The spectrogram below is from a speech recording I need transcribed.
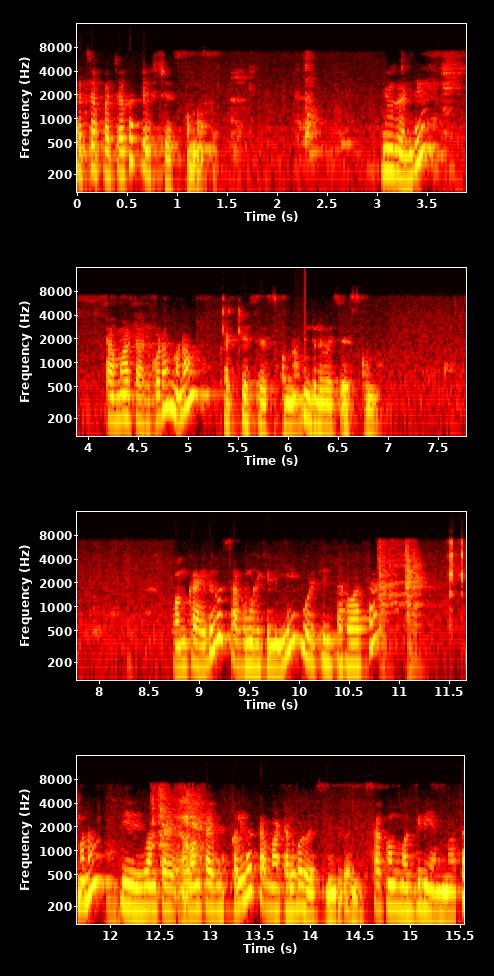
పచ్చా పచ్చాగా పేస్ట్ చేసుకున్నాం. ఇవిగండి టమాటాలు కూడా మనం కట్ చేసేసుకున్నాం ఇందులో వేసేసుకున్నాం. వంకాయలు సగం ఉడికినాయి. ఉడికిన తర్వాత మనం ఈ వంకాయ వంకాయ ముక్కల్లో టమాటాలు కూడా వేసుకుంటుంది సగం మగ్గినాయి అనమాట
